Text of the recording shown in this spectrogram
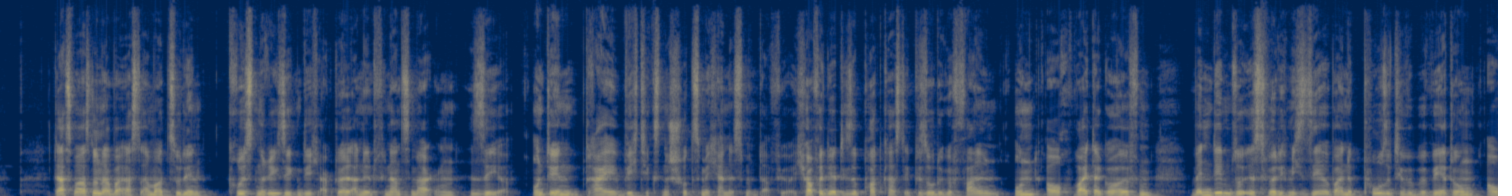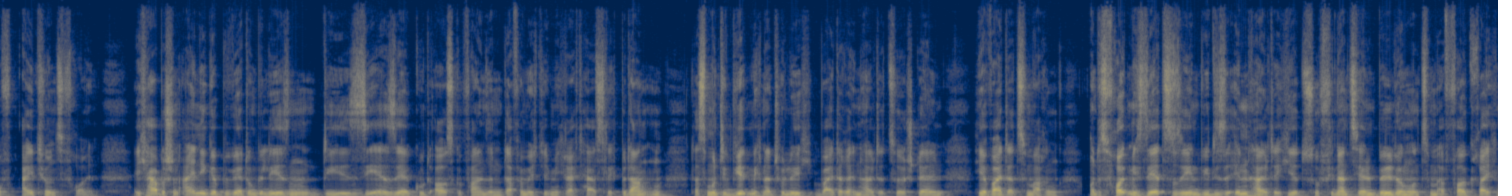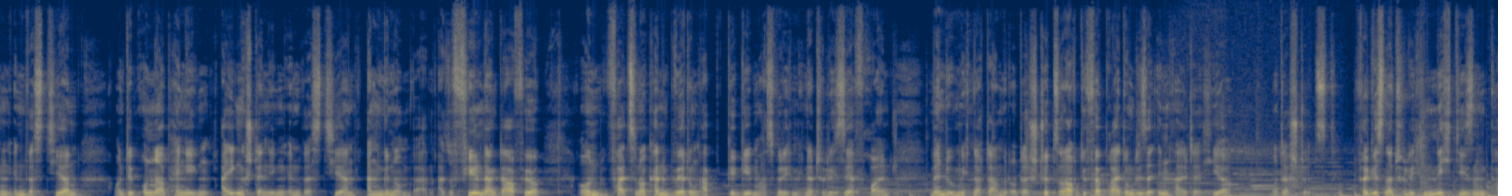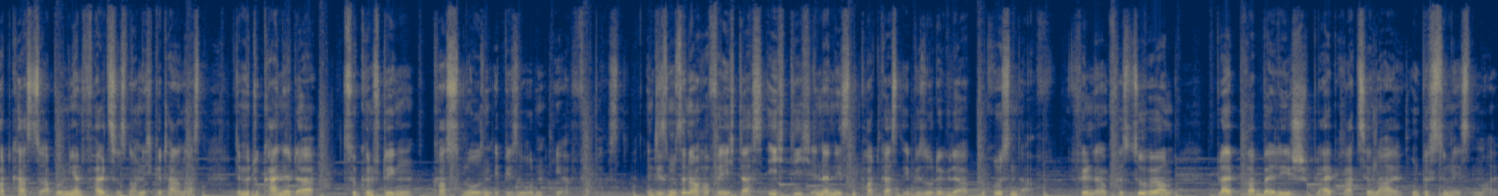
Das war es nun aber erst einmal zu den größten Risiken, die ich aktuell an den Finanzmärkten sehe. Und den drei wichtigsten Schutzmechanismen dafür. Ich hoffe, dir hat diese Podcast-Episode gefallen und auch weitergeholfen. Wenn dem so ist, würde ich mich sehr über eine positive Bewertung auf iTunes freuen. Ich habe schon einige Bewertungen gelesen, die sehr, sehr gut ausgefallen sind und dafür möchte ich mich recht herzlich bedanken. Das motiviert mich natürlich, weitere Inhalte zu erstellen, hier weiterzumachen und es freut mich sehr zu sehen, wie diese Inhalte hier zur finanziellen Bildung und zum erfolgreichen Investieren und dem unabhängigen, eigenständigen Investieren angenommen werden. Also vielen Dank dafür und falls du noch keine Bewertung abgegeben hast, würde ich mich natürlich sehr freuen, wenn du mich noch damit unterstützt und auch die Verbreitung dieser Inhalte hier unterstützt. Vergiss natürlich nicht, diesen Podcast zu abonnieren, falls du es noch nicht getan hast, damit du keine der zukünftigen kostenlosen Episoden hier verpasst. In diesem Sinne hoffe ich, dass ich dich in der nächsten Podcast-Episode wieder begrüßen darf. Vielen Dank fürs Zuhören, bleib rebellisch, bleib rational und bis zum nächsten Mal.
